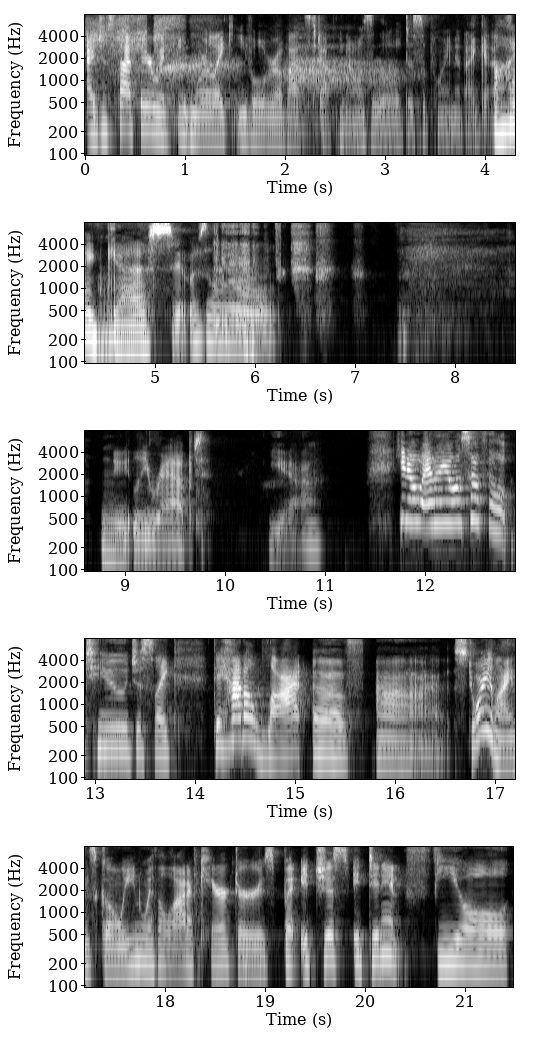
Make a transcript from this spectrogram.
I just thought there would be more like evil robot stuff, and I was a little disappointed. I guess. I guess it was a little neatly wrapped. Yeah. You know, and I also felt too, just like they had a lot of uh, storylines going with a lot of characters, but it just it didn't feel.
